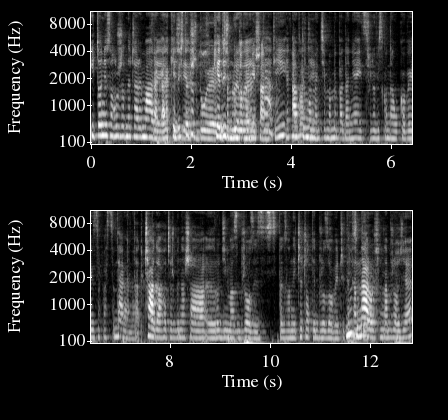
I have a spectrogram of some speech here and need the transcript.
I to nie są już żadne czary mary. Tak, ale kiedyś wiesz, to też były kiedyś tam ludowe były, mieszanki, tak, a w tym momencie mamy badania i środowisko naukowe jest zafascynowane. Tak, tak. Czaga, chociażby nasza e, rodzima z brzozy, z tak zwanej czeczoty brzozowej, czyli taka no narośl na brzozie,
